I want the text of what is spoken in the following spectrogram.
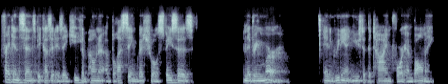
frankincense because it is a key component of blessing ritual spaces, and they bring myrrh, an ingredient used at the time for embalming.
